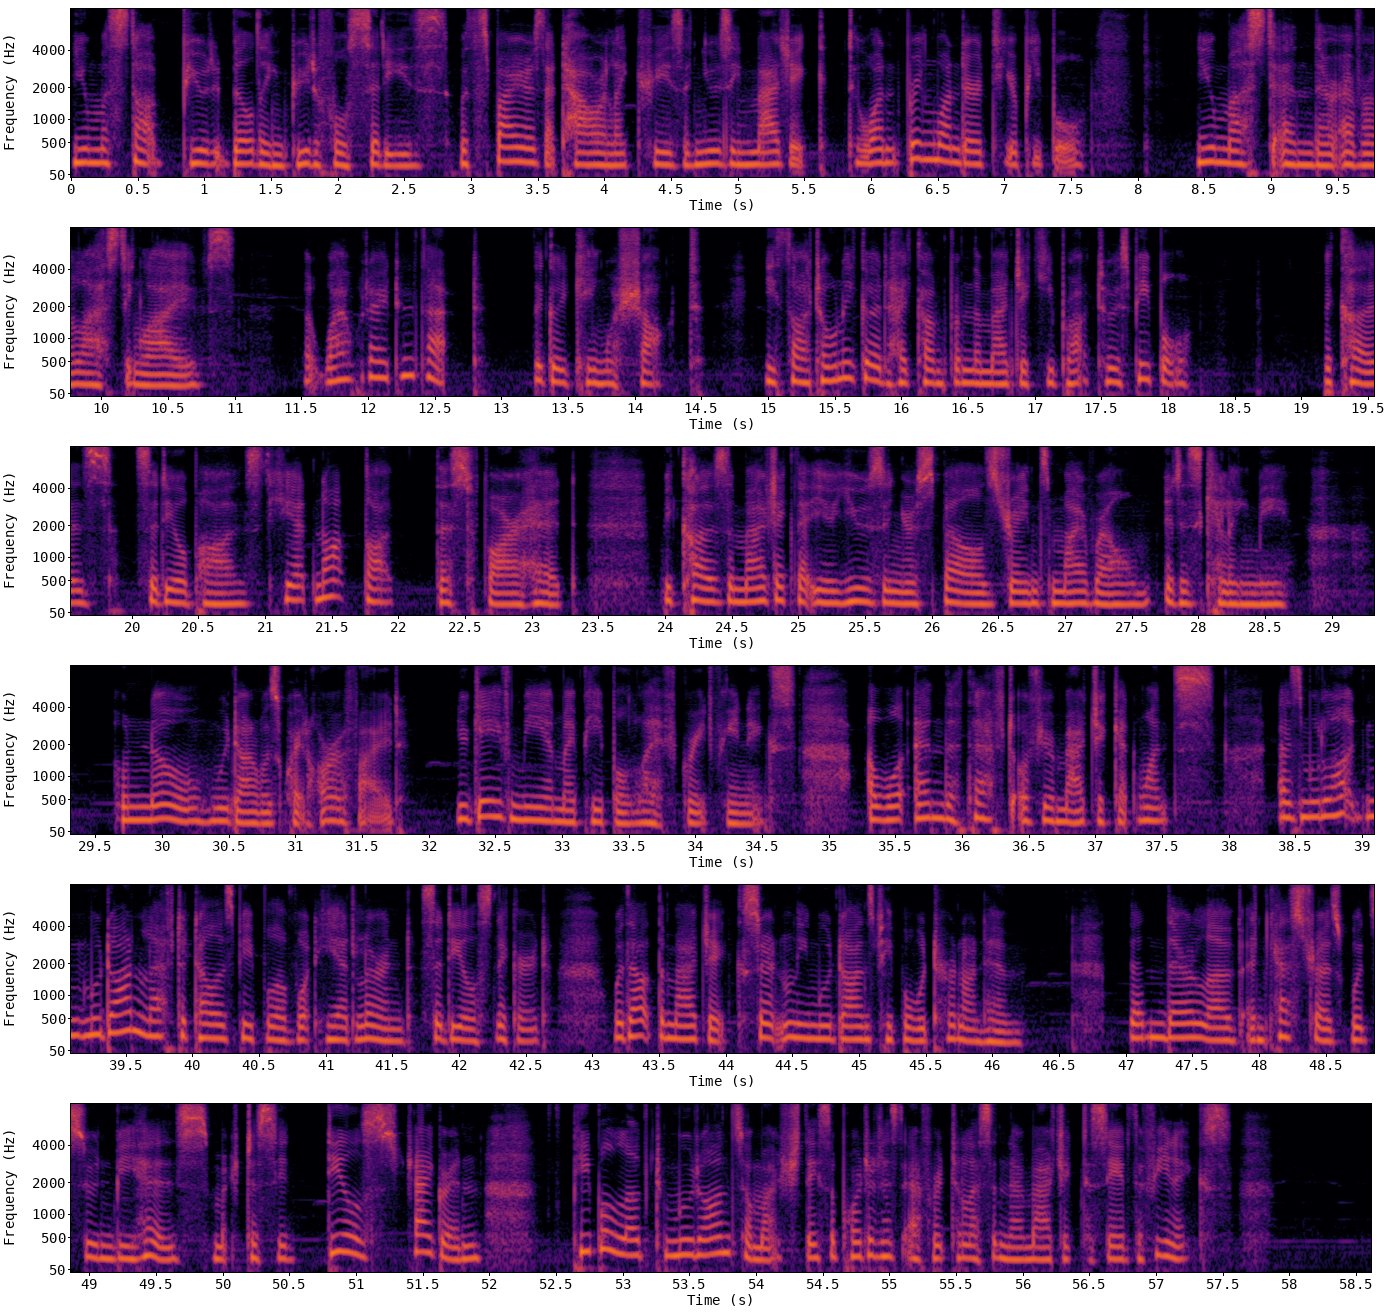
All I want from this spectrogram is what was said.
You must stop beaut- building beautiful cities with spires that tower like trees and using magic to one- bring wonder to your people. You must end their everlasting lives. But why would I do that? The good king was shocked. He thought only good had come from the magic he brought to his people. Because, Sadil paused, he had not thought this far ahead. Because the magic that you use in your spells drains my realm, it is killing me. Oh no, Mudan was quite horrified. You gave me and my people life, great phoenix. I will end the theft of your magic at once. As Mudan left to tell his people of what he had learned, Sadil snickered. Without the magic, certainly Mudan's people would turn on him. Then their love and Kestra's would soon be his, much to Sadil's chagrin. People loved Mudan so much they supported his effort to lessen their magic to save the phoenix.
